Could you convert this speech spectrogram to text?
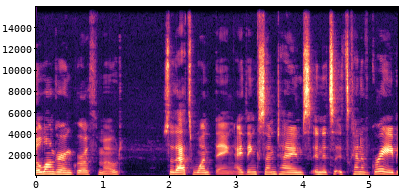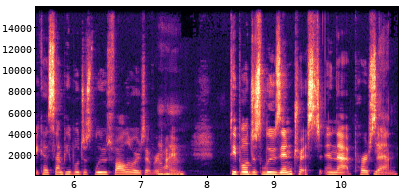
no longer in growth mode. So that's one thing. I think sometimes and it's it's kind of gray because some people just lose followers over Mm-hmm. time. People just lose interest in that person.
